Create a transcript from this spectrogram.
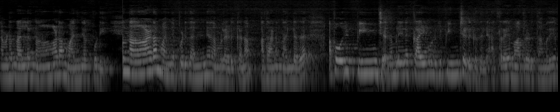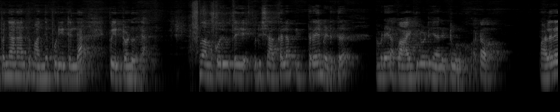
നമ്മുടെ നല്ല നാടൻ മഞ്ഞൾപ്പൊടി. നാടൻ മഞ്ഞൾപ്പൊടി തന്നെ നമ്മൾ എടുക്കണം. അതാണ് നല്ലത്. അപ്പോൾ ഒരു പിഞ്ച് നമ്മളിതിനെ കൈ കൊണ്ടൊരു പിഞ്ച് എടുക്കത്തില്ലേ? അത്രയും മാത്രം എടുത്താൽ മതി. അപ്പോൾ ഞാൻ അതിനകത്ത് മഞ്ഞൾപ്പൊടി ഇട്ടില്ല. ഇപ്പോൾ ഇട്ടുകൊണ്ട് വരാം. നമുക്കൊരു ഒരു ശകലം ഇത്രയും എടുത്ത് നമ്മുടെ ആ പായ്ക്കിലോട്ട് ഞാൻ ഇട്ട് കൊടുക്കും കേട്ടോ. വളരെ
